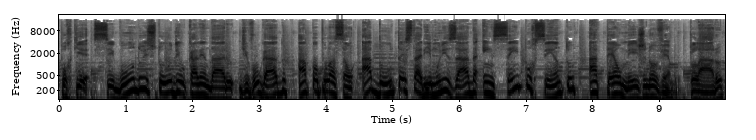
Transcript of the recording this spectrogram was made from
porque, segundo o estudo e o calendário divulgado, a população adulta estaria imunizada em 100% até o mês de novembro. Claro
